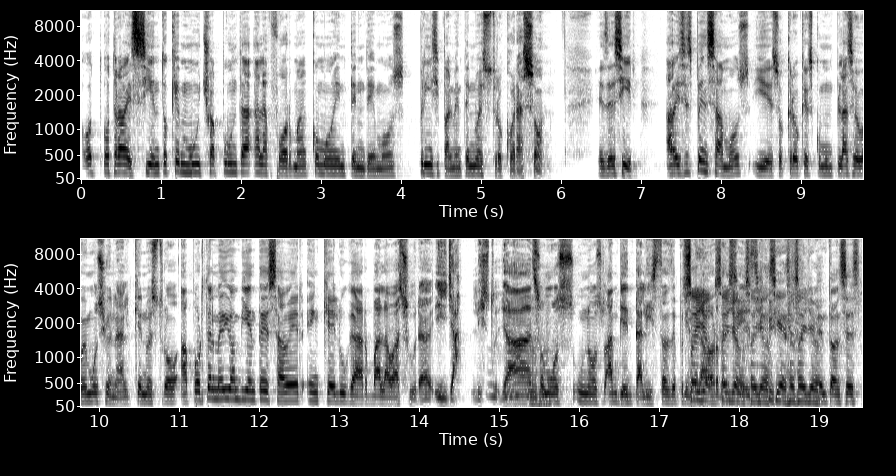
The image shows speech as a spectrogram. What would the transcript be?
ot- otra vez, siento que mucho apunta a la forma como entendemos principalmente nuestro corazón. Es decir, a veces pensamos, y eso creo que es como un placebo emocional, que nuestro aporte al medio ambiente es saber en qué lugar va la basura y ya, listo, ya somos unos ambientalistas de primera Soy yo, orden. soy yo, soy yo, sí, ese soy yo. Entonces,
